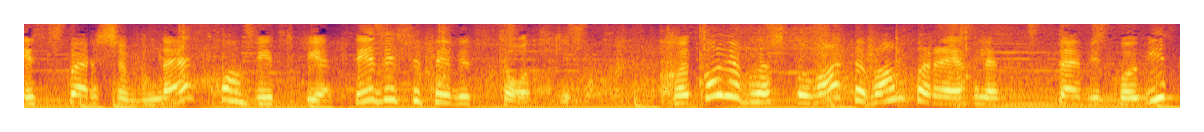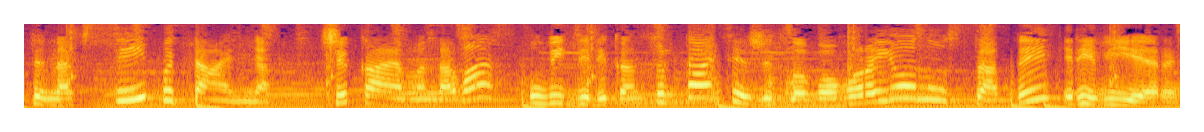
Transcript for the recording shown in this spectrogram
із першим внеском від 50%. Готові влаштувати вам перегляд та відповісти на всі питання. Чекаємо на вас у відділі консультації житлового району Сади Рів'єри.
